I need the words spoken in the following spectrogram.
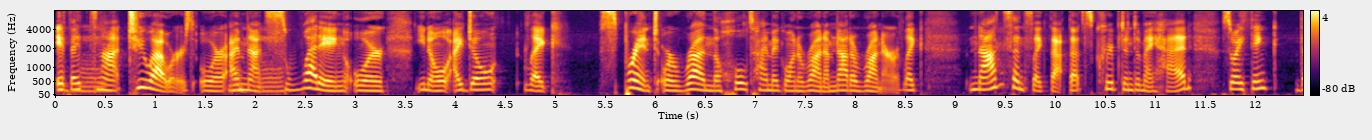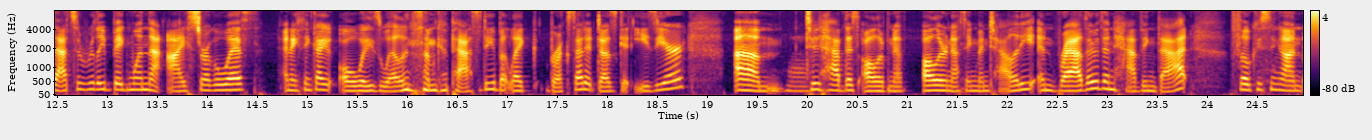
If mm-hmm. it's not two hours, or mm-hmm. I'm not mm-hmm. sweating, or, you know, I don't like sprint or run the whole time I go on a run, I'm not a runner. Like, nonsense like that. That's creeped into my head. So I think that's a really big one that I struggle with. And I think I always will in some capacity. But like Brooke said, it does get easier um, mm-hmm. to have this all, of no- all or nothing mentality. And rather than having that, focusing on,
